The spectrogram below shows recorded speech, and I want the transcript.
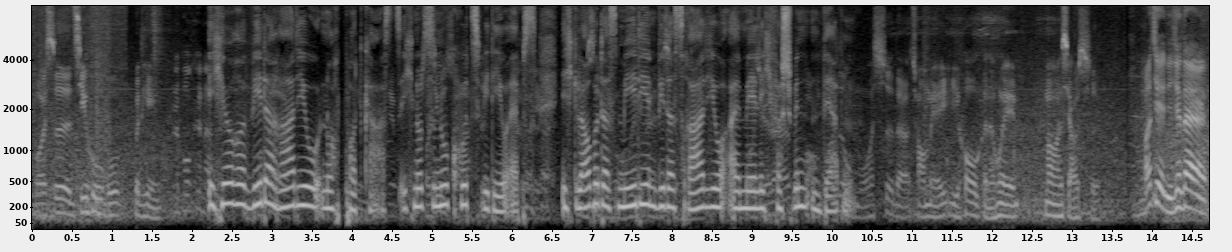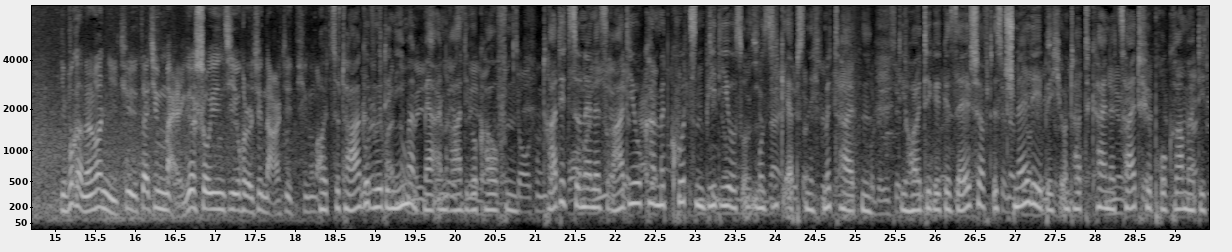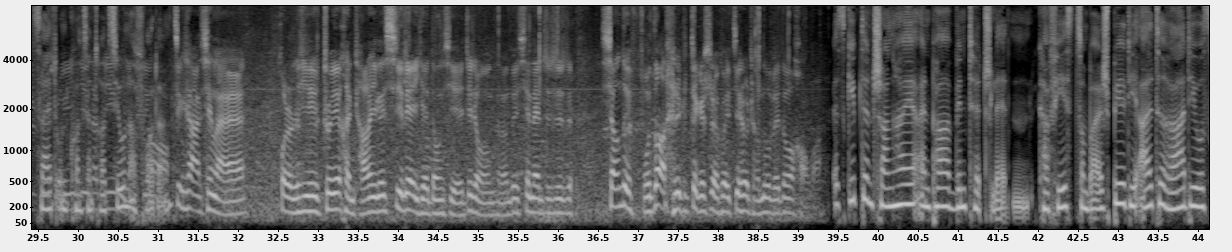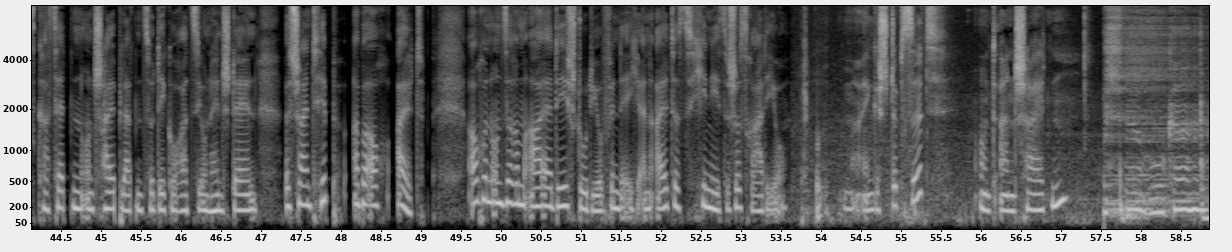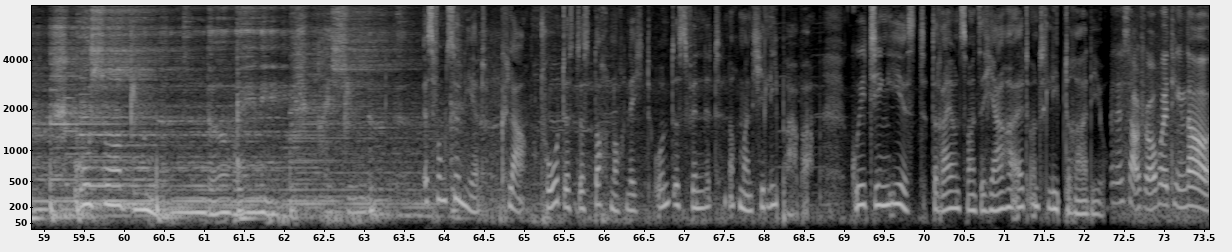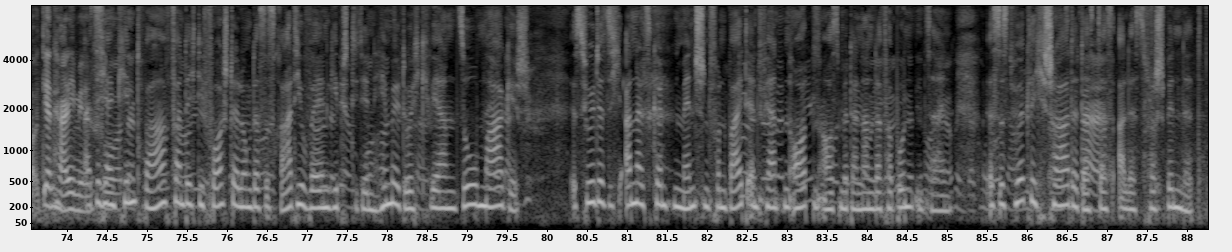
Ich höre weder Radio noch Podcasts. Ich nutze nur Kurzvideo-Apps. Ich glaube, dass Medien wie das Radio allmählich verschwinden werden. Heutzutage würde niemand mehr ein Radio kaufen. Traditionelles Radio kann mit kurzen Videos und Musik-Apps nicht mithalten. Die heutige Gesellschaft ist schnelllebig und hat keine Zeit für Programme, die Zeit und Konzentration erfordern. 或者是去追很长的一个系列一些东西，这种可能对现在这这相对浮躁的这 个这个社会接受程度没这么好吧。Es gibt in Shanghai ein paar Vintage-Läden, Cafés zum Beispiel, die alte Radios, Kassetten und Schallplatten zur Dekoration hinstellen. Es scheint hip, aber auch alt. Auch in unserem ARD-Studio finde ich ein altes chinesisches Radio. Mal eingestöpselt und anschalten. Es funktioniert, klar. Tot ist es doch noch nicht und es findet noch manche Liebhaber. Gui Jingyi ist 23 Jahre alt und liebt Radio. Als ich ein Kind war, fand ich die Vorstellung, dass es Radiowellen gibt, die den Himmel durchqueren, so magisch. Es fühlte sich an, als könnten Menschen von weit entfernten Orten aus miteinander verbunden sein. Es ist wirklich schade, dass das alles verschwindet.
